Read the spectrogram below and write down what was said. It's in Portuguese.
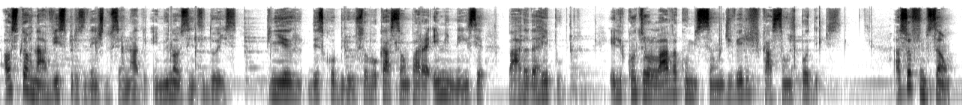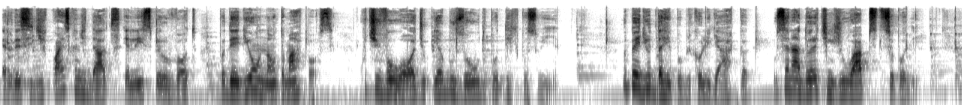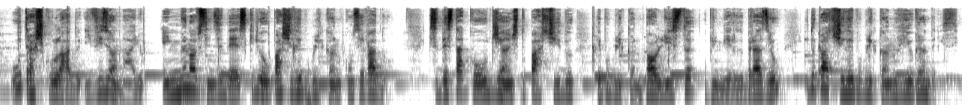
Ao se tornar vice-presidente do Senado em 1902, Pinheiro descobriu sua vocação para a eminência parda da República. Ele controlava a comissão de verificação de poderes. A sua função era decidir quais candidatos eleitos pelo voto poderiam ou não tomar posse. Cultivou ódio e abusou do poder que possuía. No período da República Oligárquica, o senador atingiu o ápice de seu poder. Ultra-articulado e visionário, em 1910 criou o Partido Republicano Conservador, que se destacou diante do Partido Republicano Paulista, o primeiro do Brasil, e do Partido Republicano Rio-Grandense.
